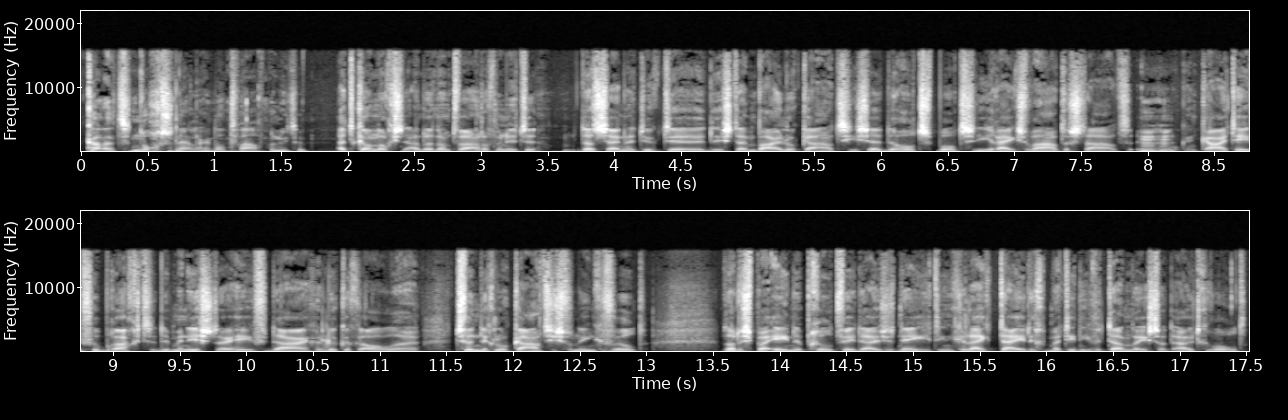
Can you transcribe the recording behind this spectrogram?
kan het nog sneller dan 12 minuten? Het kan nog sneller dan 12 minuten. Dat zijn natuurlijk de, de stand-by locaties, hè, de hotspots die Rijkswaterstaat eh, ook in kaart heeft gebracht. De minister heeft daar gelukkig al eh 20 locaties van ingevuld. Dat is bij 1 april 2019 gelijktijdig met die nieuwe tender is dat uitgerold.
